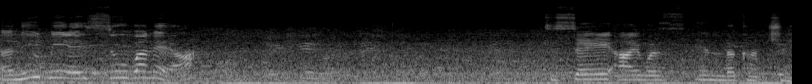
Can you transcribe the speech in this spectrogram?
I need me a souvenir to say I was in the country.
